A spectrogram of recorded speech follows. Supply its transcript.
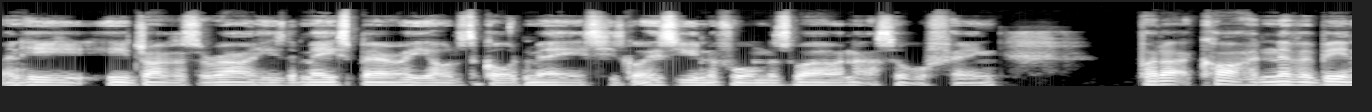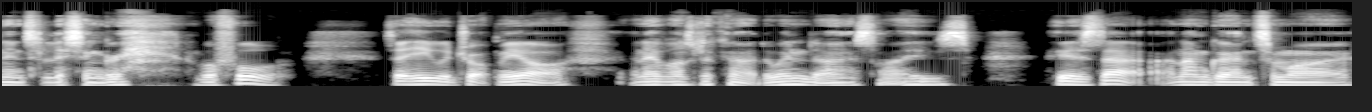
and he he drives us around. He's the mace bearer. He holds the gold mace. He's got his uniform as well, and that sort of thing. But that car had never been into Lisson Green before, so he would drop me off, and everyone's looking out the window, and it's like, who's who's that? And I'm going to my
